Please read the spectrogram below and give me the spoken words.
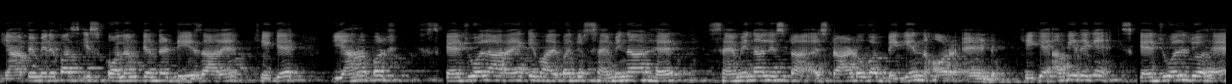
यहाँ पे मेरे पास इस कॉलम के अंदर डेज़ आ रहे हैं, ठीक है? यहाँ पर स्केजुअल आ रहा है कि हमारे पास जो सेमिनार है सेमिनार स्टार्ट होगा बिगिन और एंड ठीक है? अब ये देखें स्केजुअल जो है,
